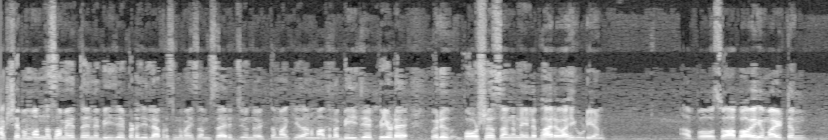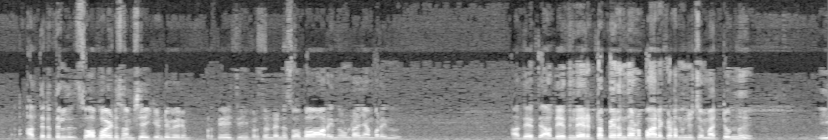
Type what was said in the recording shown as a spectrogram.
ആക്ഷേപം വന്ന സമയത്ത് തന്നെ ബി ജെ പിയുടെ ജില്ലാ പ്രസിഡന്റുമായി സംസാരിച്ചു എന്ന് വ്യക്തമാക്കിയതാണ്. മാത്രമല്ല ബി ജെ പിയുടെ ഒരു പോഷക സംഘടനയിലെ ഭാരവാഹി കൂടിയാണ്. അപ്പോൾ സ്വാഭാവികമായിട്ടും അത്തരത്തിൽ സ്വാഭാവികമായിട്ട് സംശയിക്കേണ്ടി വരും. പ്രത്യേകിച്ച് ഈ പ്രസിഡന്റിന്റെ സ്വഭാവം അറിയുന്നതുകൊണ്ടാണ് ഞാൻ പറയുന്നത്. അദ്ദേഹത്തെ അദ്ദേഹത്തിന്റെ ഇരട്ടപ്പേരെന്താണ് പാലക്കാട് എന്ന് ചോദിച്ചാൽ മറ്റൊന്ന് ഈ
